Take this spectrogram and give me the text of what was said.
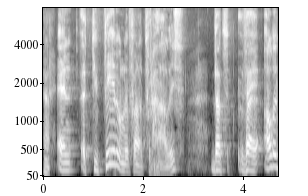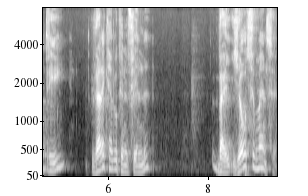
Ja. En het typerende van het verhaal is... dat wij alle drie werk hebben kunnen vinden... bij Joodse mensen...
